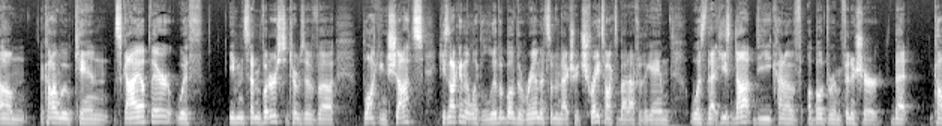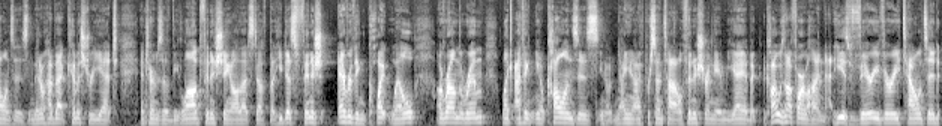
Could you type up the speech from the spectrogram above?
Um, Okongwu can sky up there with even seven footers in terms of uh, blocking shots. He's not going to like live above the rim. That's something that actually Trae talked about after the game was that he's not the kind of above the rim finisher that Collins is, and they don't have that chemistry yet in terms of the lob finishing, all that stuff. But he does finish everything quite well around the rim. Like I think you know Collins is you know 99th percentile finisher in the NBA, but Collins was not far behind that. He is very very talented,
